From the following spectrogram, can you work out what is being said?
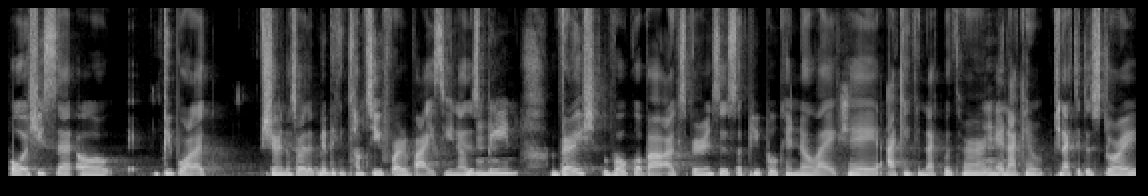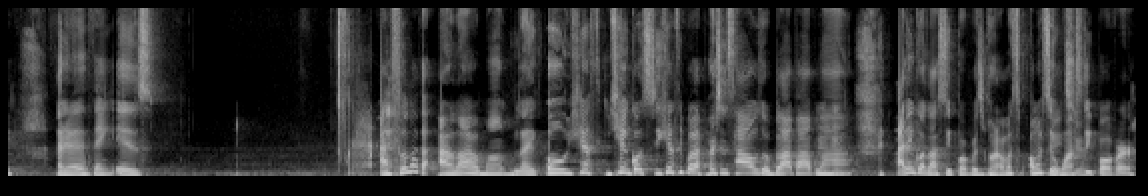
Or she said, Oh, people are like sharing the story that maybe they can come to you for advice, you know, just mm-hmm. being very sh- vocal about our experiences so people can know like, hey, I can connect with her mm-hmm. and I can connect to the story. Another thing is I feel like a, lot of moms be like, "Oh, you can't, you can't go, you can't sleep at that person's house or blah blah blah." Mm-hmm. I didn't go to a lot of sleepovers growing up. I went to, I went to one too. sleepover,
